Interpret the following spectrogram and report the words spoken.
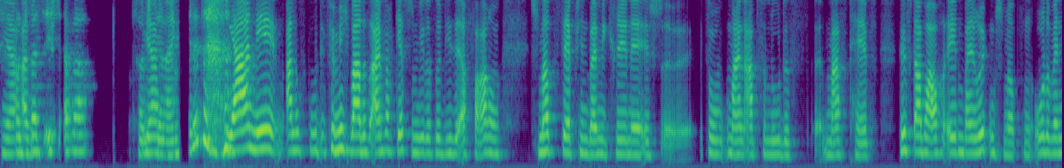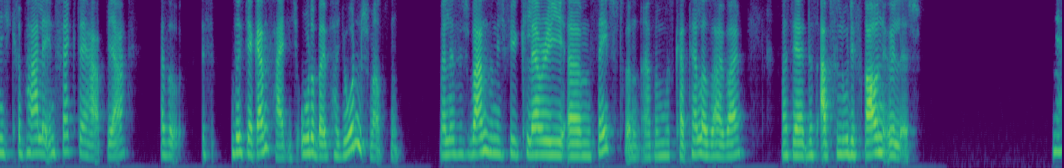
ja und also, was ich aber Jetzt habe ja. ich dir reingeredet. Ja, nee, alles gut. Für mich war das einfach gestern wieder so diese Erfahrung. Schmerzzäpfchen bei Migräne ist äh, so mein absolutes äh, Must-Have. Hilft aber auch eben bei Rückenschmerzen oder wenn ich grippale Infekte habe, ja. Also es wirkt ja ganzheitlich oder bei Periodenschmerzen, weil es ist wahnsinnig viel Clary ähm, Sage drin, also Muscatella Salbei, was ja das absolute Frauenöl ist. Ja.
